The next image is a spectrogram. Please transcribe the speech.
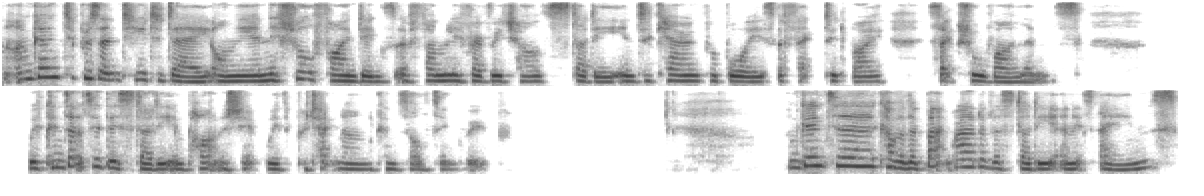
everyone. I'm going to present to you today on the initial findings of Family for Every Child's study into caring for boys affected by sexual violence. We've conducted this study in partnership with Proteknôn Consulting Group. I'm going to cover the background of the study and its aims.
